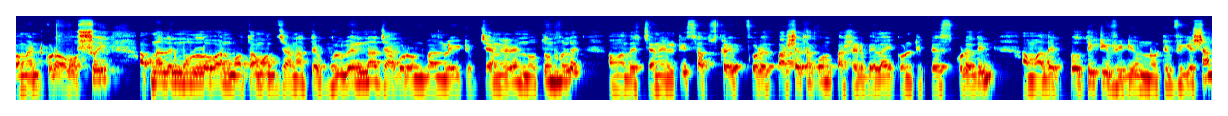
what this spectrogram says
কমেন্ট করে অবশ্যই আপনাদের মূল্যবান মতামত জানাতে ভুলবেন না। জাগরণ বাংলা ইউটিউব চ্যানেলে নতুন হলে আমাদের চ্যানেলটি সাবস্ক্রাইব করে পাশে থাকুন, পাশের বেল আইকনটি প্রেস করে দিন, আমাদের প্রতিটি ভিডিওর নোটিফিকেশন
